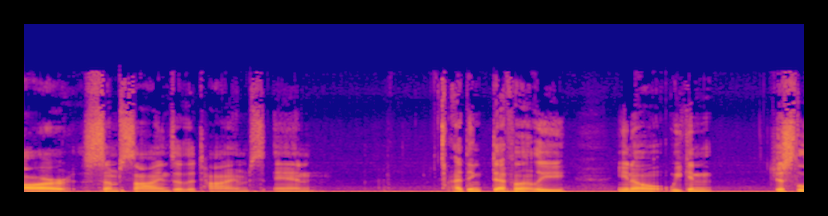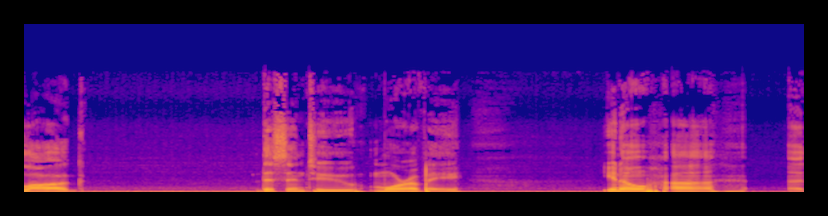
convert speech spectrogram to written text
are some signs of the times. And I think definitely you know, we can just log this into more of a, you know, uh, uh,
